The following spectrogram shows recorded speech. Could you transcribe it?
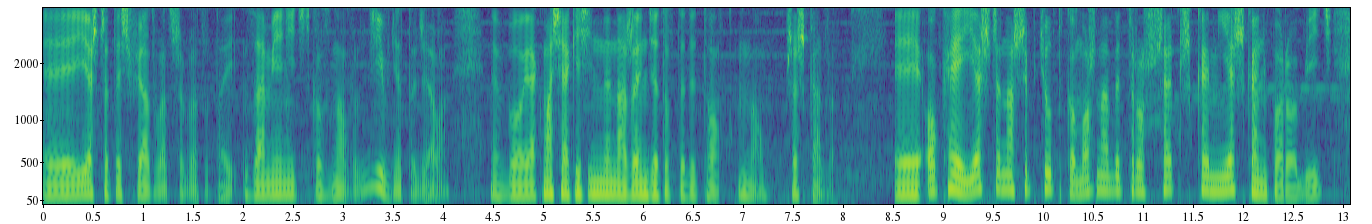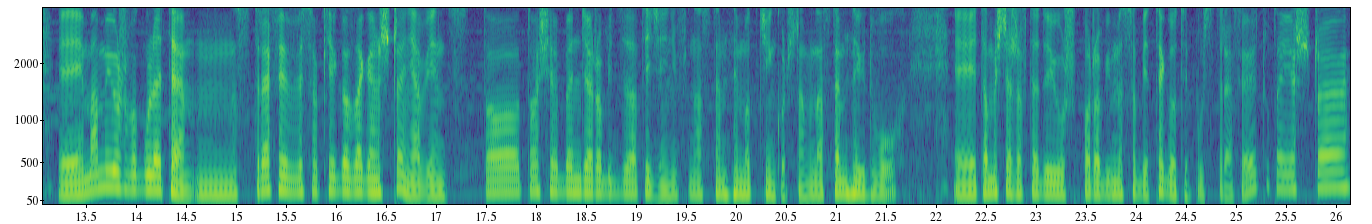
Yy, jeszcze te światła trzeba tutaj zamienić, tylko znowu dziwnie to działa. Yy, bo jak ma się jakieś inne narzędzie, to wtedy to, no, przeszkadza. Yy, Okej, jeszcze na szybciutko, można by troszeczkę mieszkań porobić. Yy, mamy już w ogóle te mm, strefy wysokiego zagęszczenia, więc to, to się będzie robić za tydzień w następnym odcinku, czy tam w następnych dwóch. Yy, to myślę, że wtedy już porobimy sobie tego typu strefy. Tutaj jeszcze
